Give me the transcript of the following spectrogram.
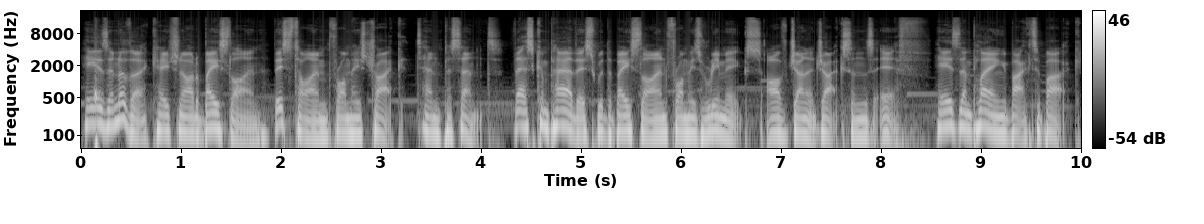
Here's another Kaytranada bassline, this time from his track 10%. Let's compare this with the bassline from his remix of Janet Jackson's If. Here's them playing back to back.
